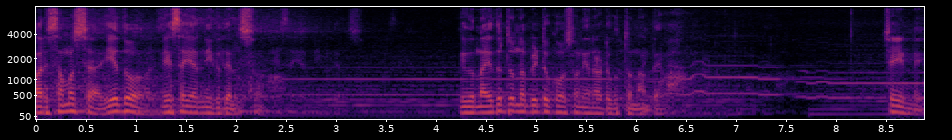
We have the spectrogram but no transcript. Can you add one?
వారి సమస్య ఏదో ఏసయ్య నీకు తెలుసు. ఇది నా ఎదుటిన్న బిడ్డ కోసం నేను అడుగుతున్నాను దేవా. చేయండి.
